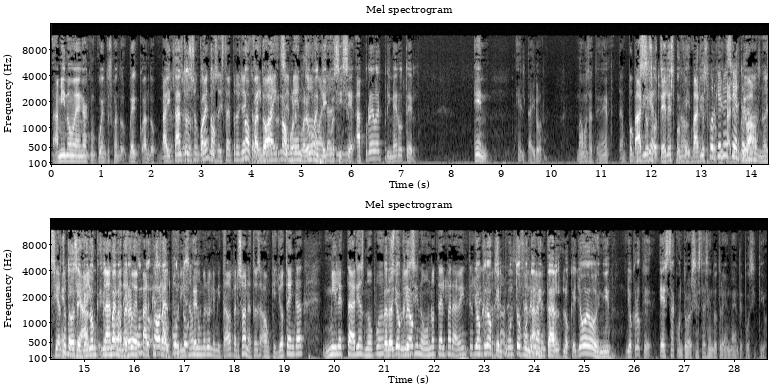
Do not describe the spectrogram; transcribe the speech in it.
A mí no me vengan con cuentos cuando ven cuando hay tantos. No son cuentos, ahí está el proyecto. No, cuando hay, no, por, un momentico, si se aprueba el primer hotel en el Tayror vamos a tener varios hoteles porque hay varios propietarios no es cierto, privados. No, es cierto Entonces, porque hay un plan de manejo de parques que autoriza un número limitado de personas. Entonces, aunque yo tenga mil hectáreas, no puedo pero construir sino un hotel para 20 Yo creo que el punto fundamental, lo que yo veo venir, yo creo que esta controversia está siendo tremendamente positiva.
